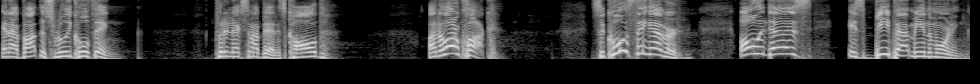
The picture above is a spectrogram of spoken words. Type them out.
and I bought this really cool thing. Put it next to my bed. It's called an alarm clock. It's the coolest thing ever. All it does is beep at me in the morning.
